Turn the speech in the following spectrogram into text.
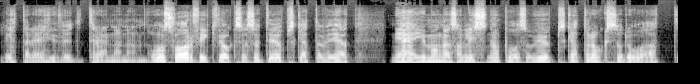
letade huvudtränarnamn. Och svar fick vi också, så det uppskattar vi att ni är ju många som lyssnar på så vi uppskattar också då att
